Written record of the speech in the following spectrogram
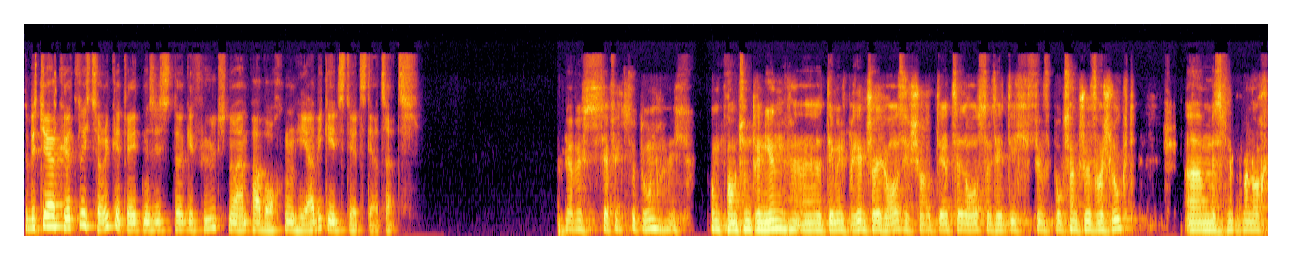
Du bist ja kürzlich zurückgetreten. Es ist gefühlt nur ein paar Wochen her. Wie geht es dir jetzt derzeit? Ich habe sehr viel zu tun. Ich komme kaum zum Trainieren. Äh, dementsprechend schaue ich aus. Ich schaue derzeit aus, als hätte ich fünf Boxhandschuhe verschluckt. Ähm, das merkt man noch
